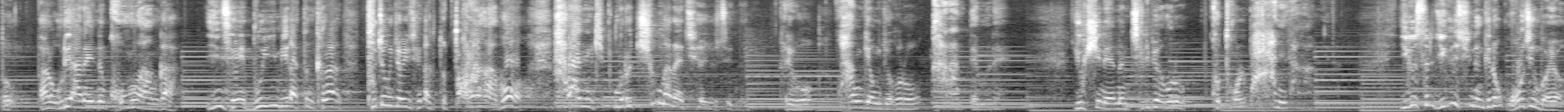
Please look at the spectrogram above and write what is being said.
또 바로 우리 안에 있는 공허함과 인생의 무의미 같은 그런 부정적인 생각도 떠나가고 하나님 기쁨으로 충만해 채워줄 수 있는 그리고 환경적으로 가난 때문에 육신에는 질병으로 고통을 많이 당합니다. 이것을 이길 수 있는 길은 오직 뭐예요?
